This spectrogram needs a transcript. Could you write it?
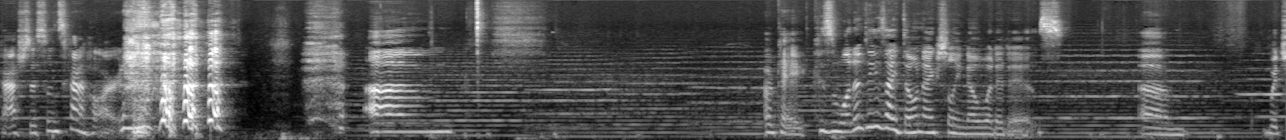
gosh, this one's kind of hard. um, okay, because one of these I don't actually know what it is. Um, which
